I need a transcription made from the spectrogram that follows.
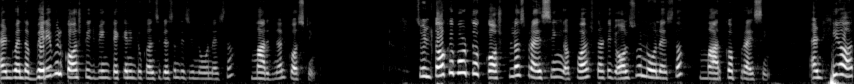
and when the variable cost is being taken into consideration this is known as the marginal costing. So, we will talk about the cost plus pricing first that is also known as the markup pricing and here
